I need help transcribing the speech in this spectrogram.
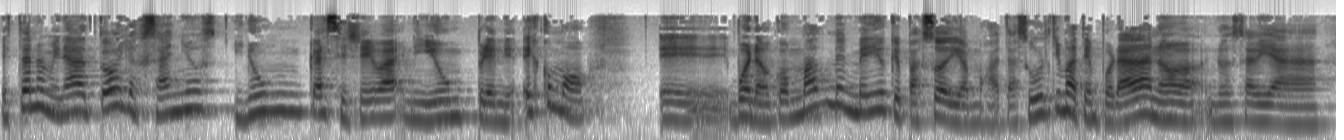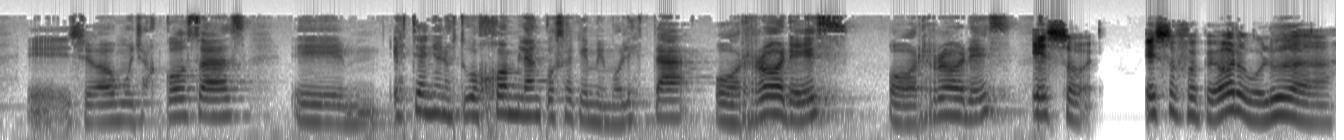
está nominada todos los años y nunca se lleva ni un premio. Es como, bueno, con Mad Men medio que pasó, digamos, hasta su última temporada no, no se había llevado muchas cosas. este año no estuvo Homeland, cosa que me molesta horrores, horrores. Eso, eso fue peor, boluda.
